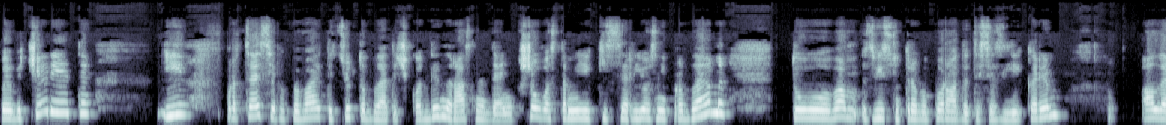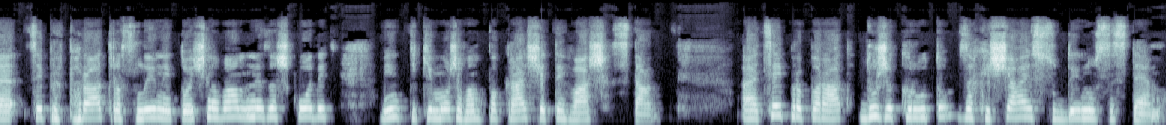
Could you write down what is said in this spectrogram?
Ви вечеряєте. І в процесі випиваєте цю таблеточку один раз на день. Якщо у вас там є якісь серйозні проблеми, то вам, звісно, треба порадитися з лікарем. Але цей препарат рослини точно вам не зашкодить, він тільки може вам покращити ваш стан. Е, цей препарат дуже круто захищає судинну систему.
